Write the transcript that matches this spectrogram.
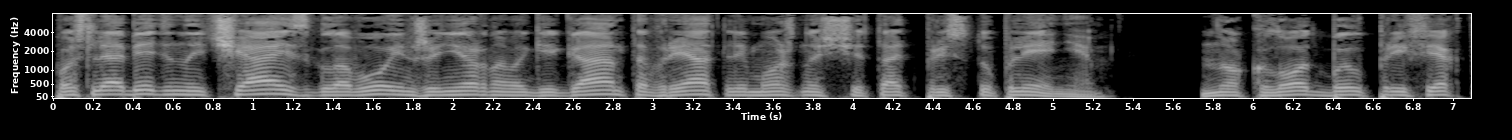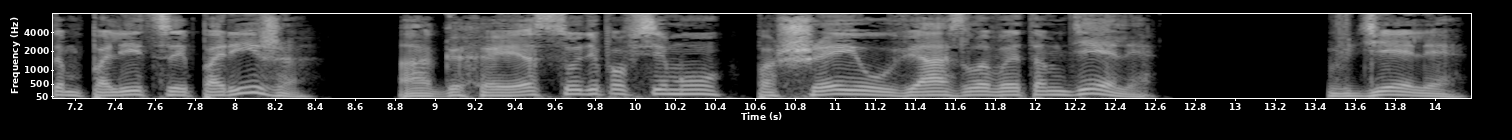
После обеденный чай с главой инженерного гиганта вряд ли можно считать преступлением. Но Клод был префектом полиции Парижа, а ГХС, судя по всему, по шее увязла в этом деле. В деле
